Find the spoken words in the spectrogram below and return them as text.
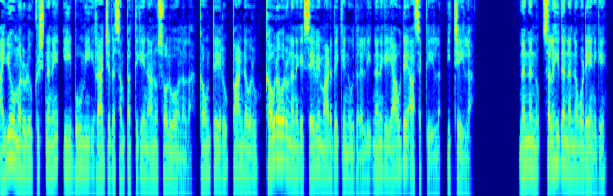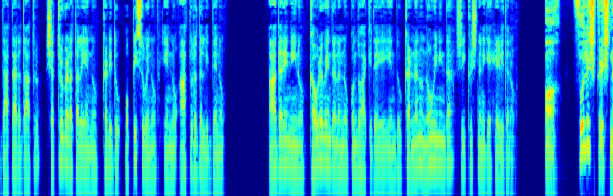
ಅಯ್ಯೋ ಮರುಳು ಕೃಷ್ಣನೇ, ಈ ಭೂಮಿ ರಾಜ್ಯದ ಸಂಪತ್ತಿಗೆ ನಾನು ಸೋಲುವವನಲ್ಲ. ಕೌಂತೆಯರು, ಪಾಂಡವರು, ಕೌರವರು ನನಗೆ ಸೇವೆ ಮಾಡಬೇಕೆನ್ನುವುದರಲ್ಲಿ ನನಗೆ ಯಾವುದೇ ಆಸಕ್ತಿಯಿಲ್ಲ ಇಚ್ಛೆಯಿಲ್ಲ ನನ್ನನ್ನು ಸಲಹಿದ ನನ್ನ ಒಡೆಯನಿಗೆ, ದಾತಾರದಾತೃ, ಶತ್ರುಗಳ ತಲೆಯನ್ನು ಕಡಿದು ಒಪ್ಪಿಸುವೆನು ಎನ್ನು ಆತುರದಲ್ಲಿದ್ದೆನು. ಆದರೆ ನೀನು ಕೌರವೇಂದ್ರನನ್ನು ಕೊಂದುಹಾಕಿದೆಯೇ ಎಂದು ಕರ್ಣನು ನೋವಿನಿಂದ ಶ್ರೀಕೃಷ್ಣನಿಗೆ ಹೇಳಿದನು. ಆಹ್ foolish Krishna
